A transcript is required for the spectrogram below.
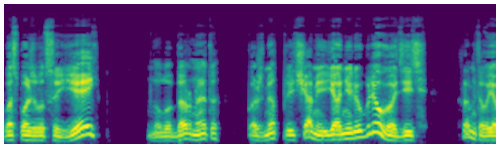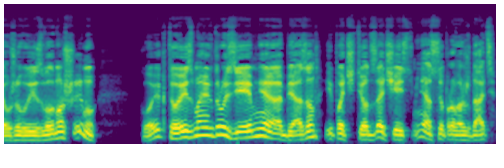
воспользоваться ей. Но Лобер на это пожмет плечами. Я не люблю водить. Кроме того, я уже вызвал машину. Кое-кто из моих друзей мне обязан и почтет за честь меня сопровождать.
